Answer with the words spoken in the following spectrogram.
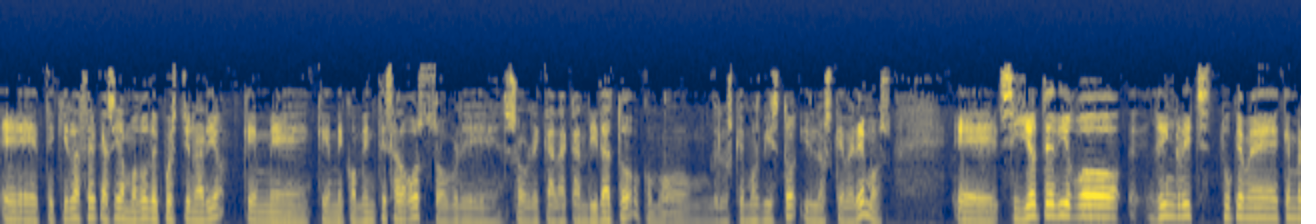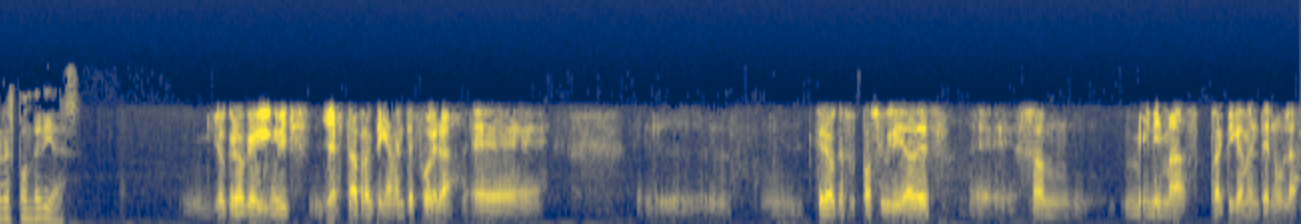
eh, te quiero hacer casi a modo de cuestionario que me, que me comentes algo sobre, sobre cada candidato, como de los que hemos visto y los que veremos. Eh, si yo te digo Gingrich, ¿tú qué me, qué me responderías? Yo creo que Gingrich ya está prácticamente fuera. Eh, creo que sus posibilidades eh, son mínimas, prácticamente nulas.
